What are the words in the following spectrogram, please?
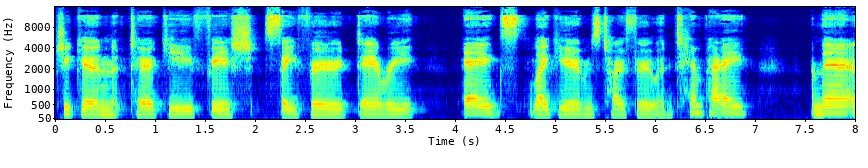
chicken, turkey, fish, seafood, dairy, eggs, legumes, tofu, and tempeh. And they're,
